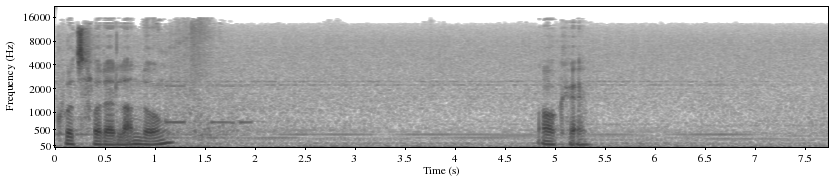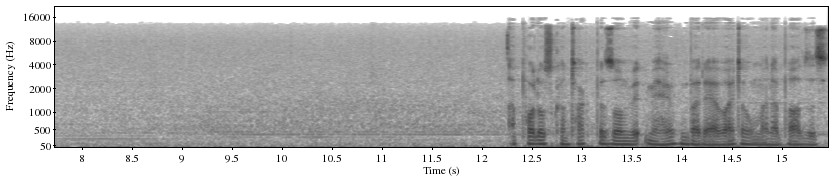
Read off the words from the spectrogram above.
kurz vor der Landung Okay. Apollos Kontaktperson wird mir helfen bei der Erweiterung meiner Basis.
